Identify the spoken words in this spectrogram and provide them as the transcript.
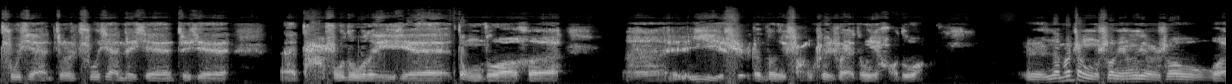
出现，就是出现这些这些呃大幅度的一些动作和呃意识的东西反馈出来的东西好多。嗯，那么正说明就是说我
